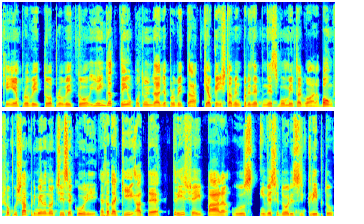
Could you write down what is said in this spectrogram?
Quem aproveitou, aproveitou e ainda tem oportunidade de aproveitar, que é o que a gente está vendo, por exemplo, nesse momento agora. Bom, deixa eu puxar a primeira notícia, Curi. Essa daqui até triste aí para os investidores de cripto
